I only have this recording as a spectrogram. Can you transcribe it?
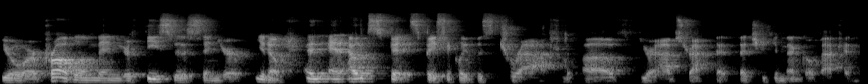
your problem and your thesis and your you know and, and outspits basically this draft of your abstract that, that you can then go back and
